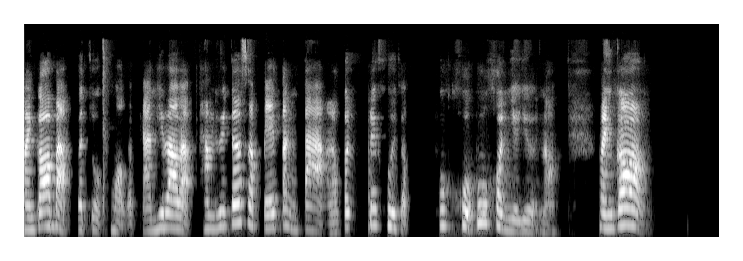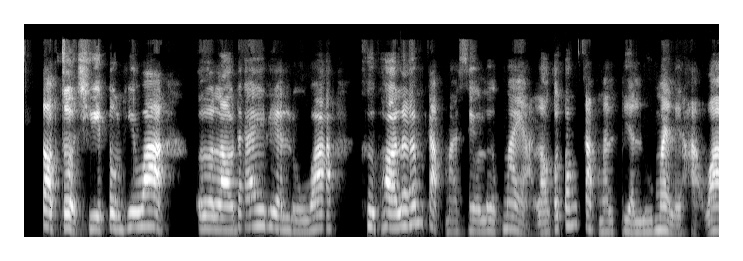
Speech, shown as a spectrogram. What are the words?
มันก็แบบประจวบเหมาะกับการที่เราแบบทำ Twitter Space ต่าง ๆ แล้วก็ได้คุยกับผู้ผู้คนเยอะๆเนาะมันก็ ตอบโจทย์ชีวิตตรงที่ว่า เออเราได้เรียนรู้ว่า คือพอเริ่มกลับมา self-love ใหม่อะเราก็ต้องกลับมาเรียนรู้ใหม่เลยค่ะว่า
